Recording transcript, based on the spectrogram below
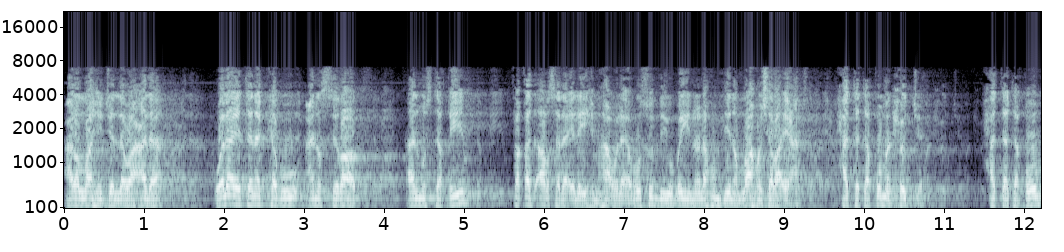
على الله جل وعلا ولا يتنكبوا عن الصراط المستقيم فقد أرسل إليهم هؤلاء الرسل ليبين لهم دين الله وشرائعه حتى تقوم الحجة حتى تقوم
